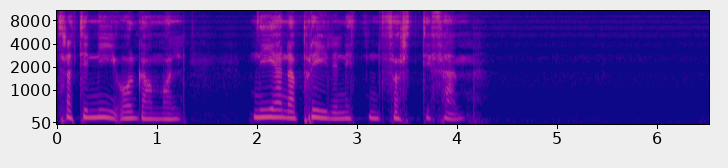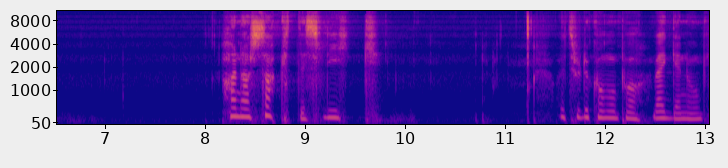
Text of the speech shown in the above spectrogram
39 år gammel. 9. april 1945. Han har sagt det slik, og jeg tror det kommer på veggen òg.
